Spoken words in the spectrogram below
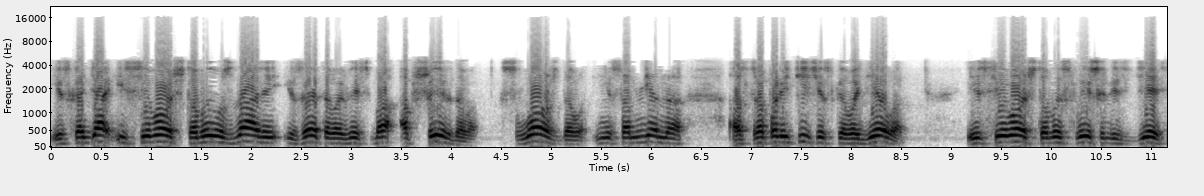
исходя из всего, что мы узнали из этого весьма обширного, сложного и, несомненно, астрополитического дела, из всего, что мы слышали здесь,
